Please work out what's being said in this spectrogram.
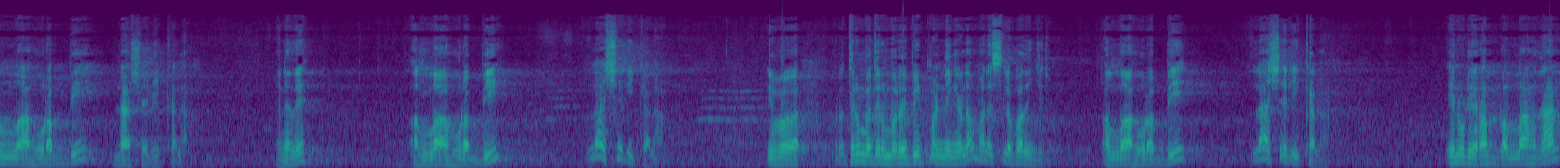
அல்லாஹு ரப்பி லா ஷரீக்கலா என்னது? அல்லாஹு ரப்பி லா ஷரீக்கலா இப்போ திரும்ப திரும்ப ரிப்பீட் பண்ணீங்கன்னா மனசில் பதிஞ்சிடும் அல்லாஹு ரப்பி லா ஷரீக்கலா என்னுடைய ரப் அல்லாஹ் தான்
